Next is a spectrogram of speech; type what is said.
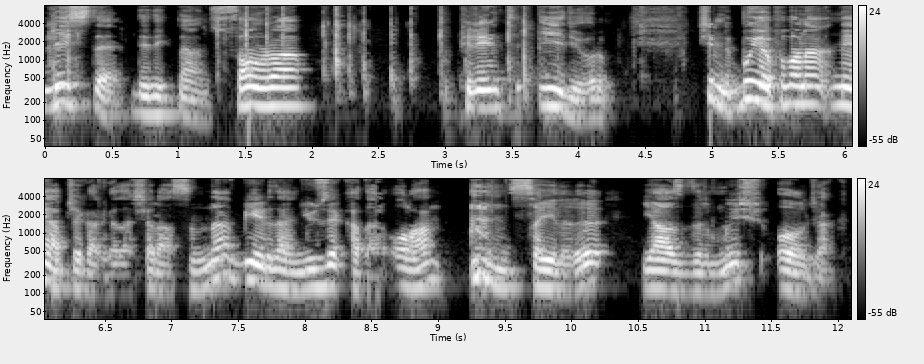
Liste dedikten sonra print i diyorum. Şimdi bu yapı bana ne yapacak arkadaşlar aslında? Birden 100'e kadar olan sayıları yazdırmış olacak.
